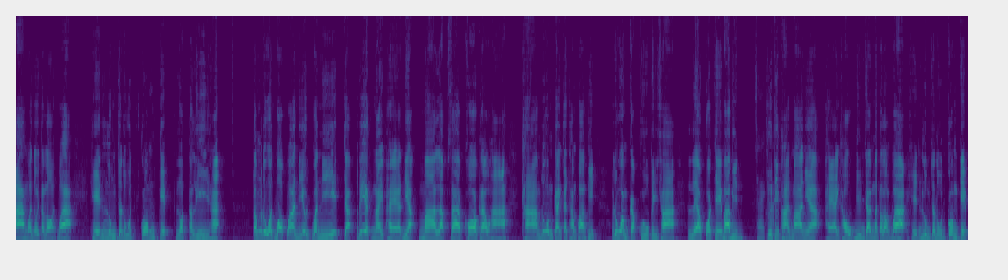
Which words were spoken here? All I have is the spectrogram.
อ้างมาโดยตลอดว่า เห็นลุงจรูนก้มเก็บลอตเตอรี่ฮะ ตำรวจบอกว่าเดี๋ยววันนี้จะเรียกนายแผนเนี่ยมารับทราบข้อกล่าวหา ถามร่วมกันกระทำความผิด ร่วมกับครูปรีชา แล้วก็เจบ้าบิน ใช่ะคือที่ผ่านมาเนี่ยแผนเขายืนยันมาตลอดว่าเห็นลุงจรูนก้มเก็บ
